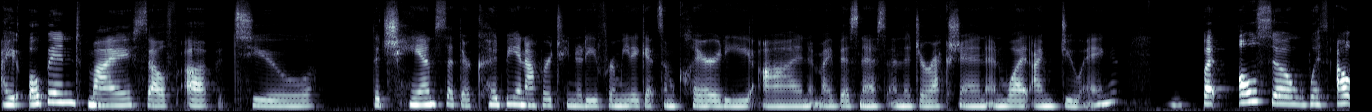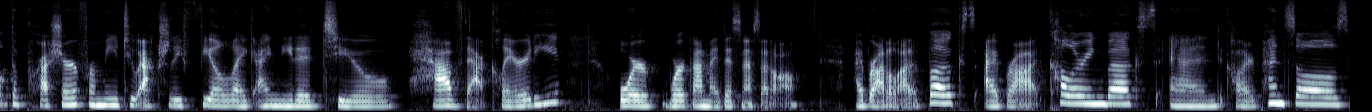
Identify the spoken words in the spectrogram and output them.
I opened myself up to the chance that there could be an opportunity for me to get some clarity on my business and the direction and what I'm doing, but also without the pressure for me to actually feel like I needed to have that clarity or work on my business at all. I brought a lot of books. I brought coloring books and colored pencils.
